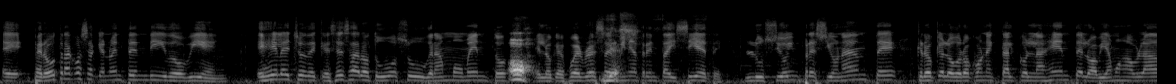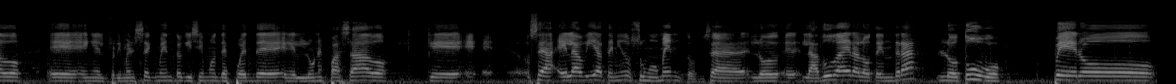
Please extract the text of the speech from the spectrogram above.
eh, pero otra cosa que no he entendido bien es el hecho de que César tuvo su gran momento oh, en lo que fue WrestleMania 37. Lució impresionante, creo que logró conectar con la gente, lo habíamos hablado eh, en el primer segmento que hicimos después del el lunes pasado, que, eh, eh, o sea, él había tenido su momento. O sea, la duda era, ¿lo tendrá? Lo tuvo, pero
